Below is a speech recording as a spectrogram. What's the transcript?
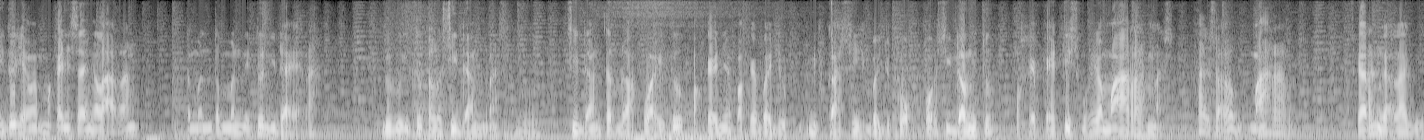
Itu ya makanya saya ngelarang teman-teman itu di daerah. Dulu itu kalau sidang, Mas. Sidang terdakwa itu pakainya pakai baju dikasih baju koko, sidang itu pakai petis, pokoknya marah, Mas. Kan saya marah. Mas. Sekarang nggak lagi.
